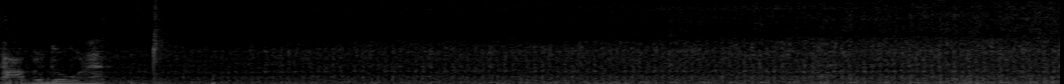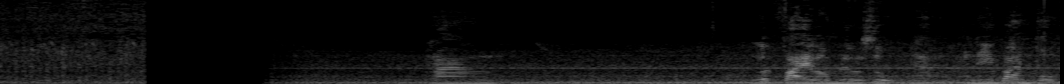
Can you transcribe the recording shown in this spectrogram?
ตามไปดูนะทางรถไฟความเร็วสูงนะ อันนี้บ้านผม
